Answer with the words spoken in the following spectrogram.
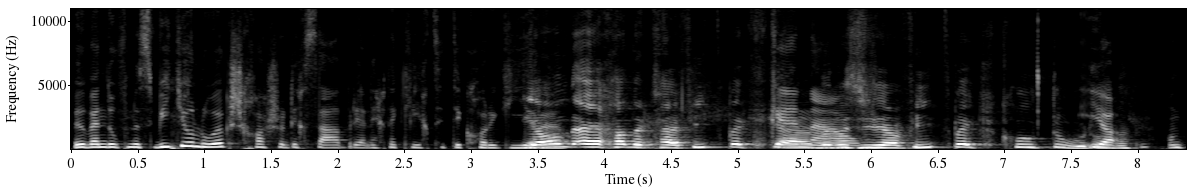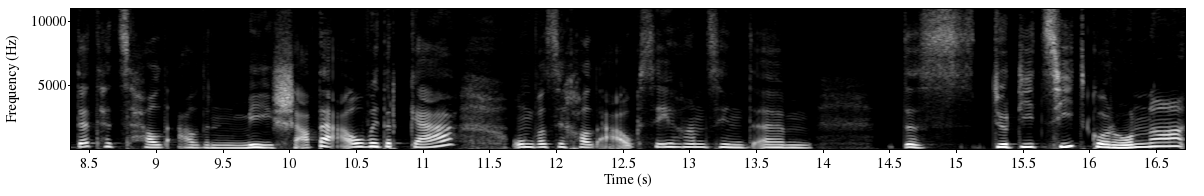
weil wenn du auf ein Video schaust, kannst du dich selber ja nicht gleichzeitig korrigieren. Ja, und er kann dir kein Feedback geben, genau. das ist ja Feedback-Kultur. Ja, und dort hat es halt auch dann mehr Schäden auch wieder gegeben und was ich halt auch gesehen habe, sind ähm, dass durch die Zeit Corona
